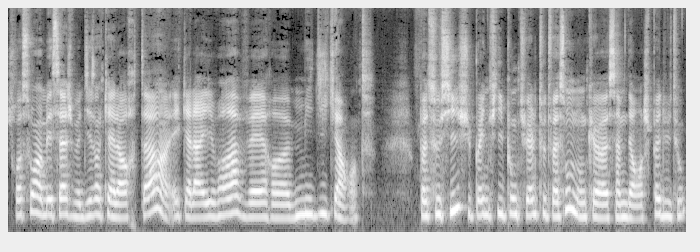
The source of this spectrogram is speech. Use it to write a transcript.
Je reçois un message me disant qu'elle est en retard et qu'elle arrivera vers euh, midi 40 pas de souci, je suis pas une fille ponctuelle de toute façon, donc euh, ça me dérange pas du tout.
